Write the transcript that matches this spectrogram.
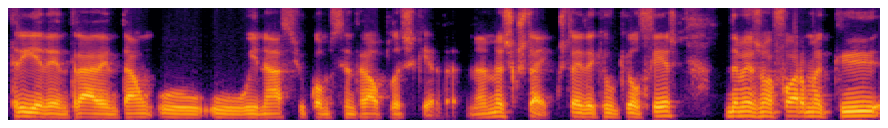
teria de entrar então o, o, Inácio como central pela esquerda. Mas gostei, gostei daquilo que ele fez, da mesma forma que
